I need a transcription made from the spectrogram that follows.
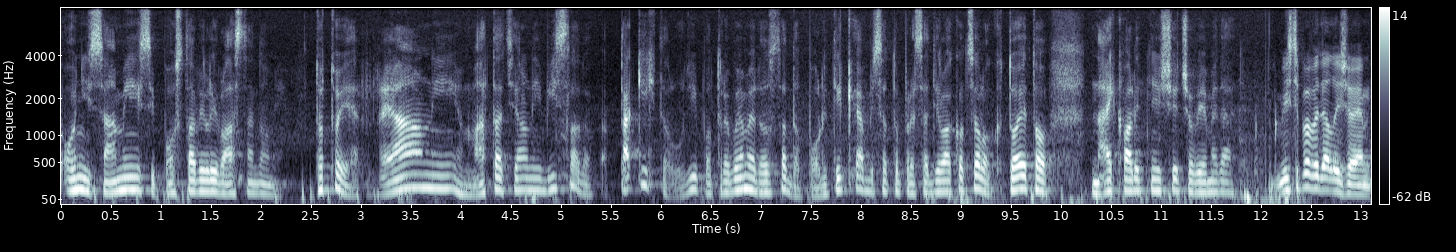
oni sami si postavili vlastné domy. Toto je reálny, matateľný výsledok. A takýchto ľudí potrebujeme dostať do politiky, aby sa to presadilo ako celok. To je to najkvalitnejšie, čo vieme dať. Vy ste povedali, že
